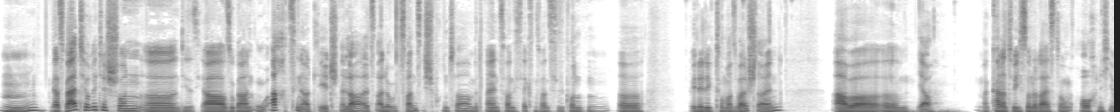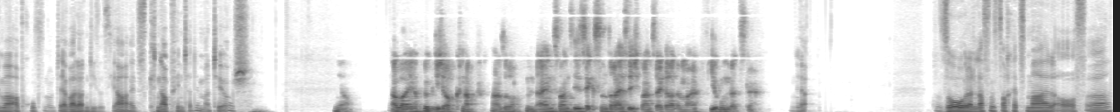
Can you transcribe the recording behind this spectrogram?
Mhm. Das war theoretisch schon äh, dieses Jahr sogar ein U18-Athlet schneller als alle U20-Sprinter mit 21, 26 Sekunden äh, Benedikt Thomas Wallstein. Aber ähm, ja, man kann natürlich so eine Leistung auch nicht immer abrufen und der war dann dieses Jahr jetzt knapp hinter dem Matthäus. Ja, aber ja, wirklich auch knapp. Also mit 21, 36 waren es ja gerade mal 400. Ja. So, dann lass uns doch jetzt mal auf äh,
